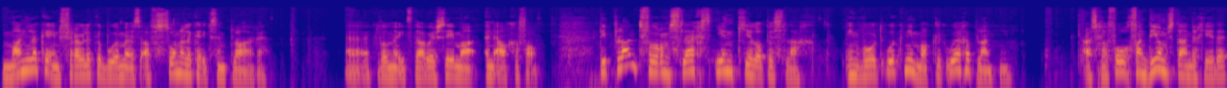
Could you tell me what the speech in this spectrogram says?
Manlike en vroulike bome is afsonderlike eksemplare. Uh, ek wil nou iets daaroor sê, maar in elk geval. Die plant vorm slegs een keel op 'n slag en word ook nie maklik oorgeplant nie. As gevolg van die omstandighede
